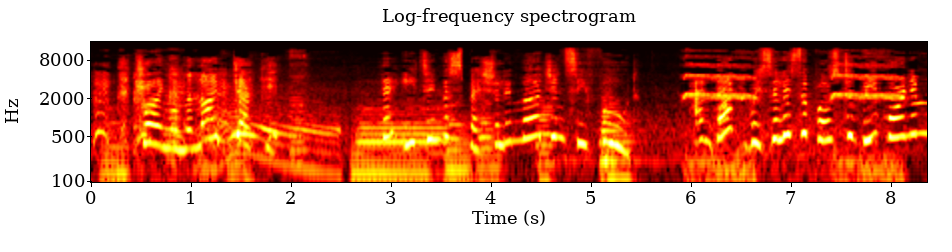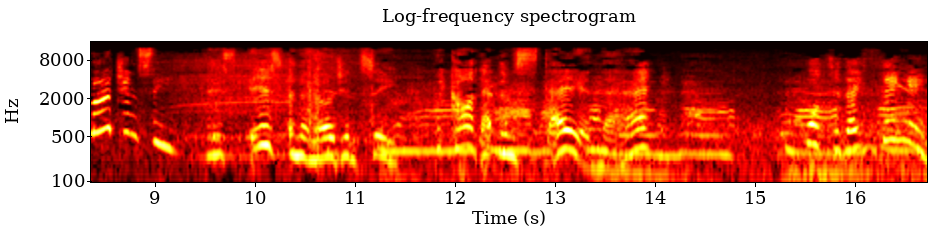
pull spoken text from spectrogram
They're trying on the life jackets. They're eating the special emergency food. And that whistle is supposed to be for an emergency. This is an emergency. We can't let them stay in there. What are they singing?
